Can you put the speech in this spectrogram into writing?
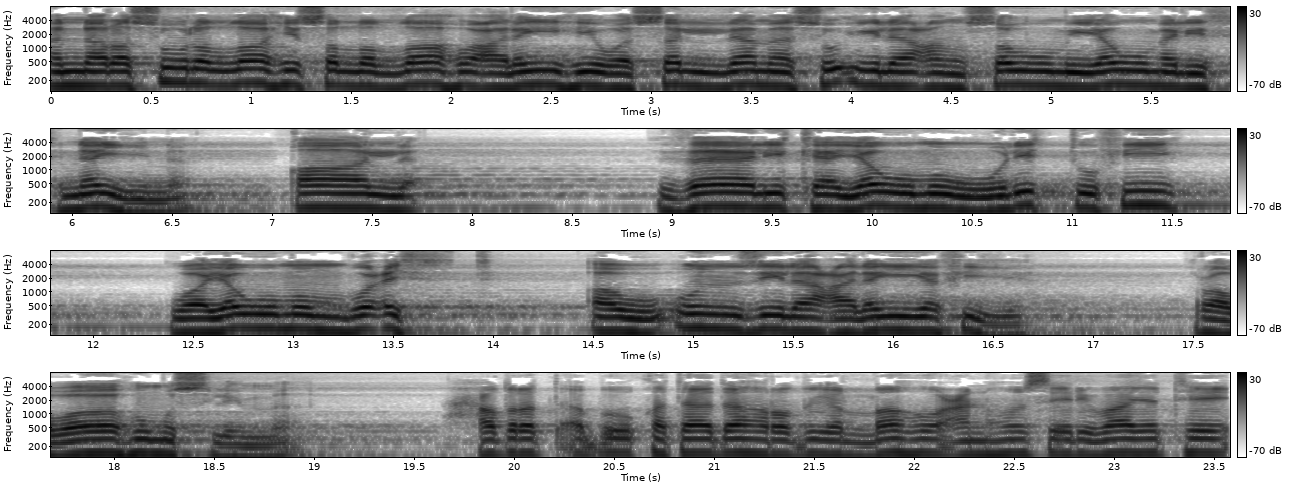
أن رسول الله صلى الله عليه وسلم سئل عن صوم يوم الاثنين قال ذلك يوم ولدت فيه ويوم بعثت أو أنزل علي فيه رواه مسلم حضرت ابو قتادہ رضی اللہ عنہ سے روایت ہے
